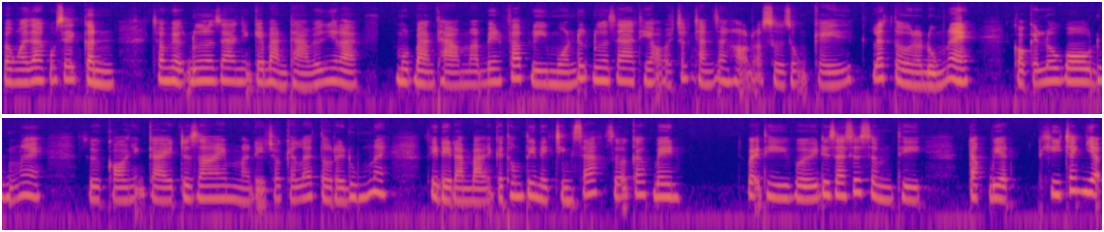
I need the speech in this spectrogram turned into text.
Và ngoài ra cũng sẽ cần trong việc đưa ra những cái bản thảo ví dụ như là một bản thảo mà bên pháp lý muốn được đưa ra thì họ phải chắc chắn rằng họ đã sử dụng cái letter nó đúng này có cái logo đúng này rồi có những cái design mà để cho cái letter đấy đúng này thì để đảm bảo những cái thông tin đấy chính xác giữa các bên. Vậy thì với design system thì đặc biệt khi trách nhiệm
